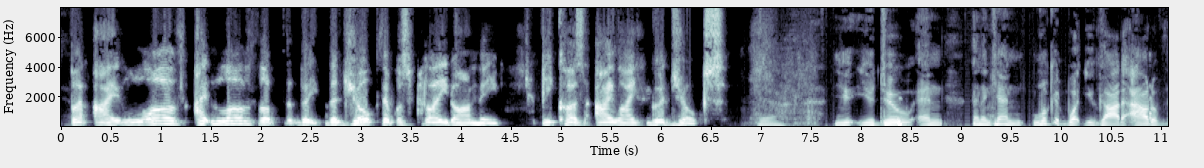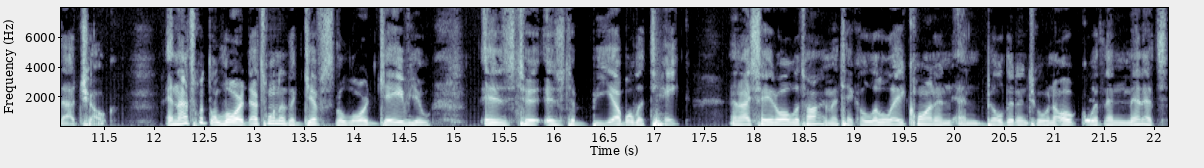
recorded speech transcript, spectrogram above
But I love I love the the, the joke that was played on me because I like good jokes. Yeah. You you do and and again, look at what you got out of that joke. And that's what the Lord that's one of the gifts the Lord gave you is to is to be able to take and I say it all the time. I take a little acorn and, and build it into an oak within minutes.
